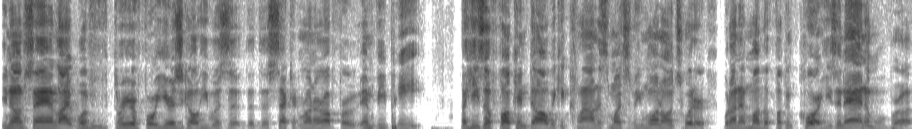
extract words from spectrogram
You know what I'm saying? Like Mm-hmm. what three or four years ago, he was the, the, the second runner up for MVP. Like he's a fucking dog. We can clown as much as we want on Twitter, but on that motherfucking court, he's an animal, bro.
